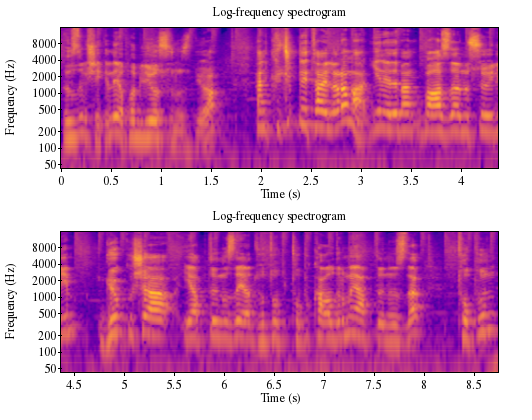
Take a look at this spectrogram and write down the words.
hızlı bir şekilde yapabiliyorsunuz diyor. Hani küçük detaylar ama yine de ben bazılarını söyleyeyim. Gökkuşağı yaptığınızda ya top, topu kaldırma yaptığınızda topun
